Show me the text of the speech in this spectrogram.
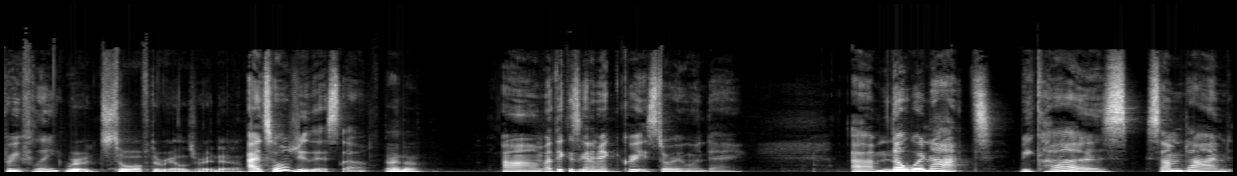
briefly. We're so off the rails right now. I told you this though. I know. Um, I think it's going to make a great story one day. Um, no, we're not. Because sometimes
